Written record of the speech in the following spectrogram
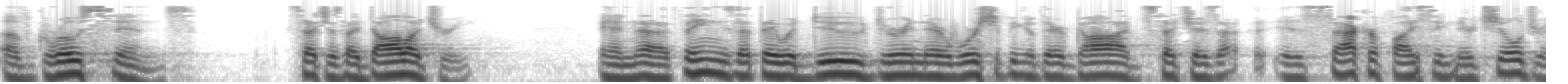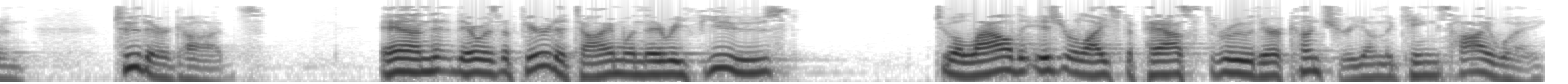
of gross sins, such as idolatry and uh, things that they would do during their worshiping of their gods, such as, uh, is sacrificing their children to their gods. And there was a period of time when they refused to allow the Israelites to pass through their country on the king's highway,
